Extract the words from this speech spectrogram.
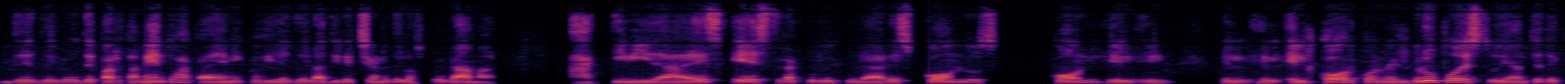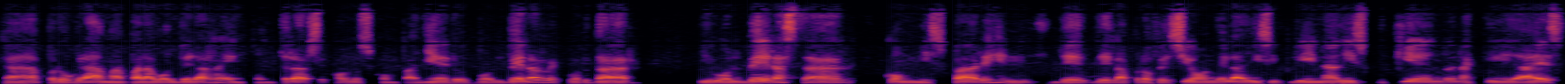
desde los departamentos académicos y desde las direcciones de los programas actividades extracurriculares con, los, con el, el, el, el, core, con el grupo de estudiantes de cada programa para volver a reencontrarse con los compañeros, volver a recordar y volver a estar con mis pares de, de, la profesión, de la disciplina, discutiendo en actividades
